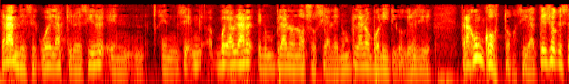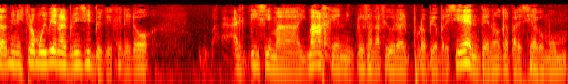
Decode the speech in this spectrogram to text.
grandes secuelas, quiero decir, en, en- voy a hablar en un plano no social, en un plano político, quiero decir, trajo un costo, es decir, aquello que se administró muy bien al principio y que generó altísima imagen, incluso en la figura del propio presidente, ¿no? que aparecía como un,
